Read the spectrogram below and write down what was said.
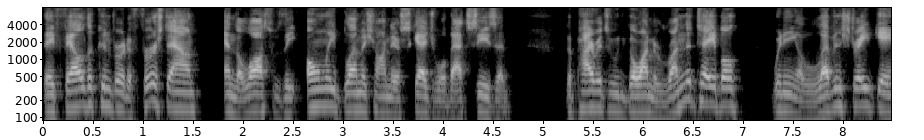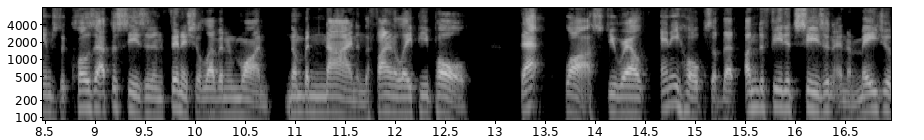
They failed to convert a first down, and the loss was the only blemish on their schedule that season. The Pirates would go on to run the table, winning 11 straight games to close out the season and finish 11 and 1, number nine in the final AP poll. That loss derailed any hopes of that undefeated season and a major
